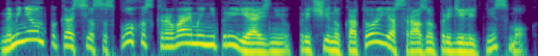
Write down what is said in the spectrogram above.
На меня он покосился с плохо скрываемой неприязнью, причину которой я сразу определить не смог.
